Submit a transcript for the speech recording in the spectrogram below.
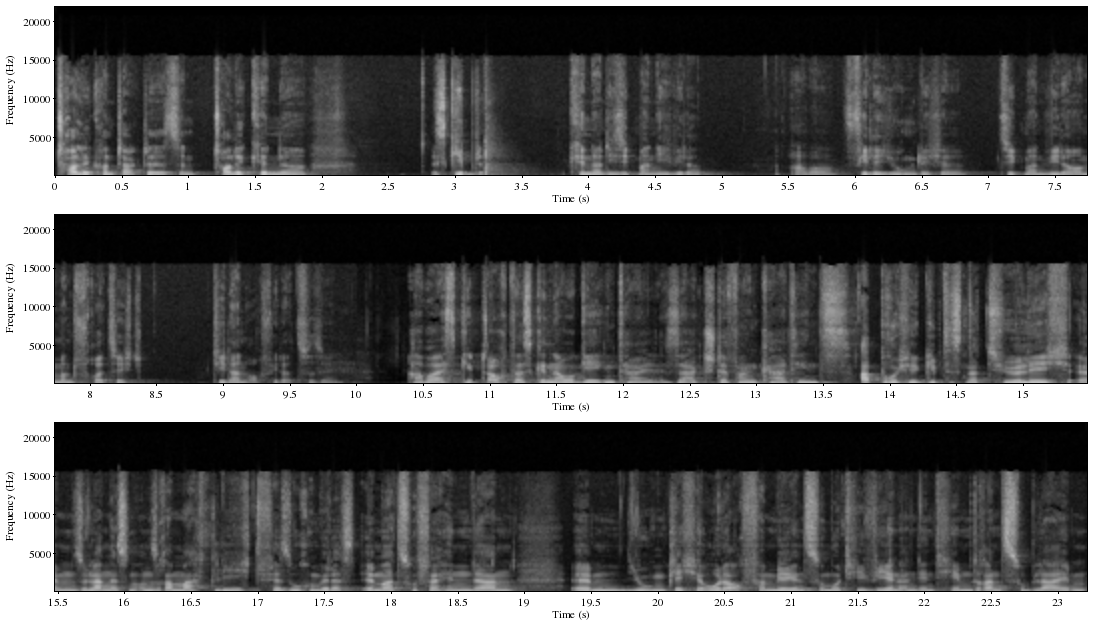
tolle Kontakte, das sind tolle Kinder. Es gibt Kinder, die sieht man nie wieder, aber viele Jugendliche sieht man wieder und man freut sich die dann auch wieder zu sehen. Aber es gibt auch das genaue Gegenteil, sagt Stefan Kartins. Abbrüche gibt es natürlich. Ähm, solange es in unserer Macht liegt, versuchen wir das immer zu verhindern, ähm, Jugendliche oder auch Familien zu motivieren, an den Themen dran zu bleiben.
